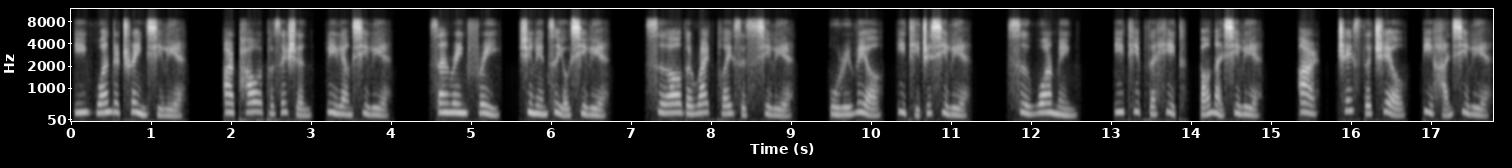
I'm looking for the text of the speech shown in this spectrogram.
一 Wonder Train 系列，二 Power Position 力量系列，三 Rain Free 训练自由系列。四 All the Right Places 系列，五 Reveal 一体之系列，四 Warming 一 Keep the Heat 保暖系列，二 Chase the Chill 避寒系列。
